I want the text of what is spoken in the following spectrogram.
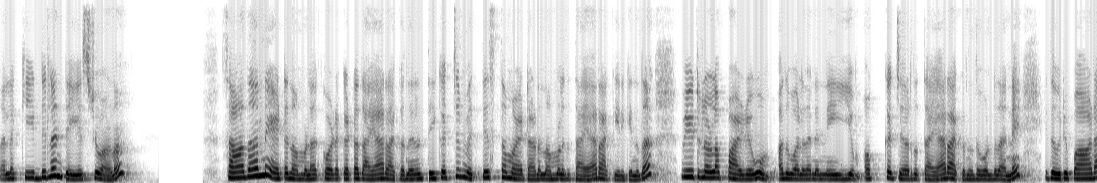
നല്ല കിഡിലൻ ടേസ്റ്റുമാണ്. സാധാരണയായിട്ട് നമ്മൾ കുഴക്കട്ട തയ്യാറാക്കുന്നതിന് തികച്ചും വ്യത്യസ്തമായിട്ടാണ് നമ്മളിത് തയ്യാറാക്കിയിരിക്കുന്നത്. വീട്ടിലുള്ള പഴവും അതുപോലെ തന്നെ നെയ്യും ഒക്കെ ചേർത്ത് തയ്യാറാക്കുന്നത് കൊണ്ട് തന്നെ ഇത് ഒരുപാട്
